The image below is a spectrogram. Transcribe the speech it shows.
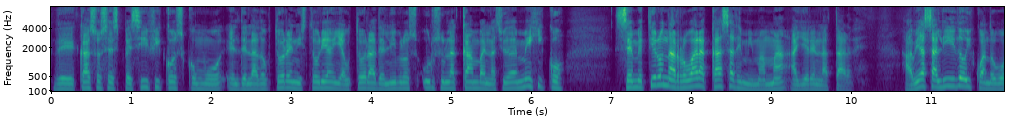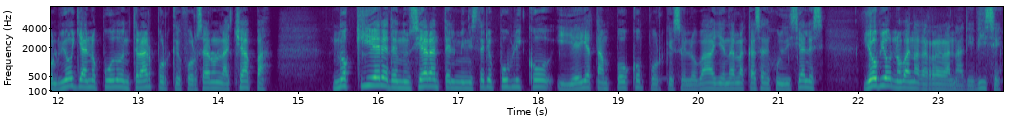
de casos específicos como el de la doctora en historia y autora de libros Úrsula Camba en la Ciudad de México. Se metieron a robar a casa de mi mamá ayer en la tarde. Había salido y cuando volvió ya no pudo entrar porque forzaron la chapa. No quiere denunciar ante el Ministerio Público y ella tampoco porque se lo va a llenar la casa de judiciales. Y obvio no van a agarrar a nadie, dice.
